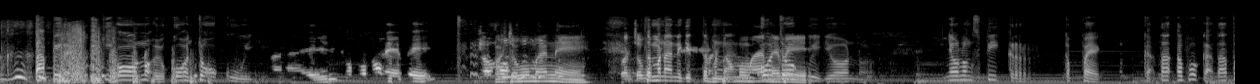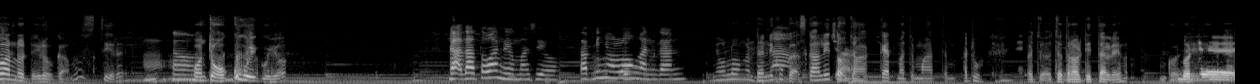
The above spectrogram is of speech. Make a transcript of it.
Tapi rek iki ono yo koncoku iki. Ini apa mana pe? Kancamu maneh. Kanca Temenan iki temenan. Mana, Be? iki ono. Nyolong speaker, kepek. Gak ta apa gak tatoan lho, Dek. Gak mesti rek. Oh. Koncoku iku yo. nggak tatoan ya mas yo tapi nyolongan kan Nyolongan dan iku Ah. gak sekali tok Jangan. jaket macem-macem. Aduh, ojo ojo terlalu detail ya. Engko Gue deh.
